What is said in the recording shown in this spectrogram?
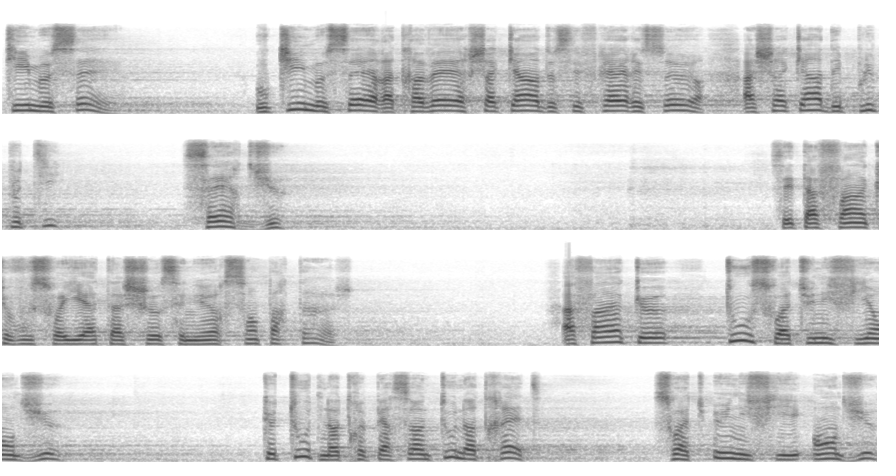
qui me sert ou qui me sert à travers chacun de ses frères et sœurs, à chacun des plus petits, sert Dieu. C'est afin que vous soyez attachés au Seigneur sans partage, afin que tout soit unifié en Dieu, que toute notre personne, tout notre être soit unifié en Dieu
